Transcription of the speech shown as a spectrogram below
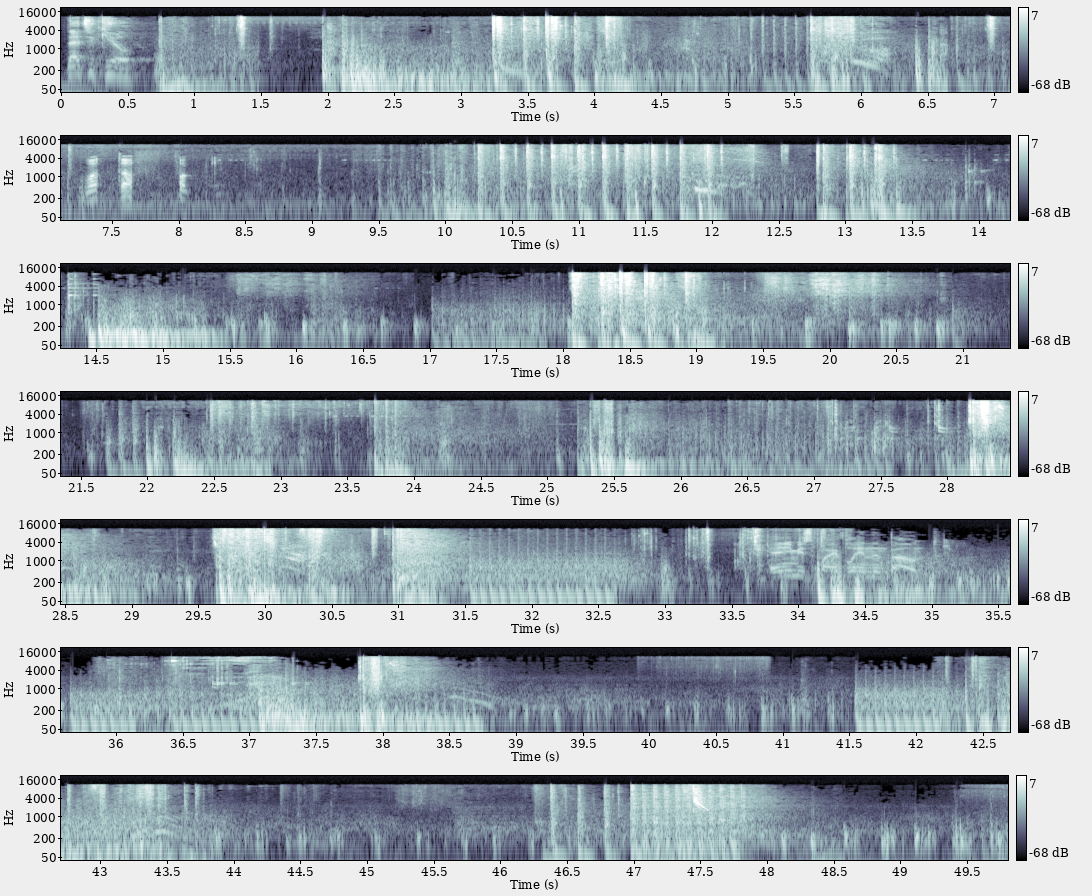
That's a kill. What the fuck? Enemy spy plane inbound.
